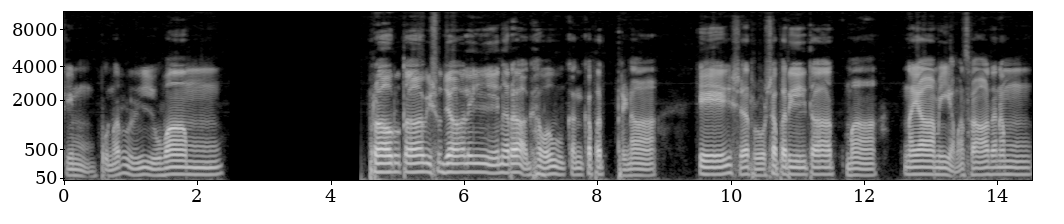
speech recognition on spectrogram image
किम् पुनर्युवाम्। प्रावृताविषुजालेन राघवौ कङ्कपत्रिणा एष रोषपरीतात्मा नयामि यमसादनम्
